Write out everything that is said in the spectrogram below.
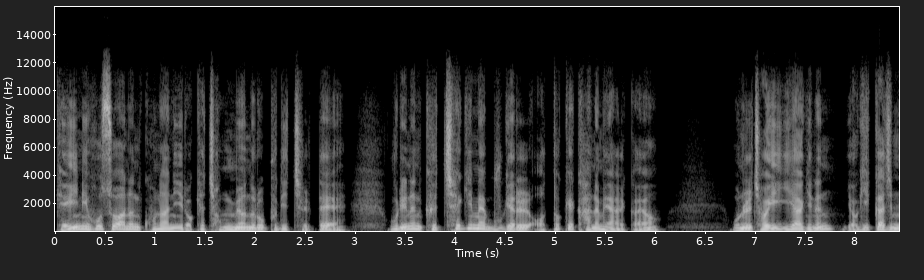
개인이 호소하는 고난이 이렇게 정면으로 부딪힐 때 우리는 그 책임의 무게를 어떻게 가늠해야 할까요? 오늘 저희 이야기는 여기까지입니다.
